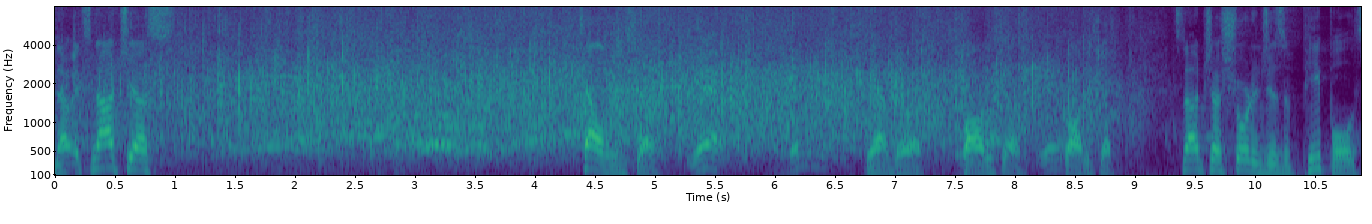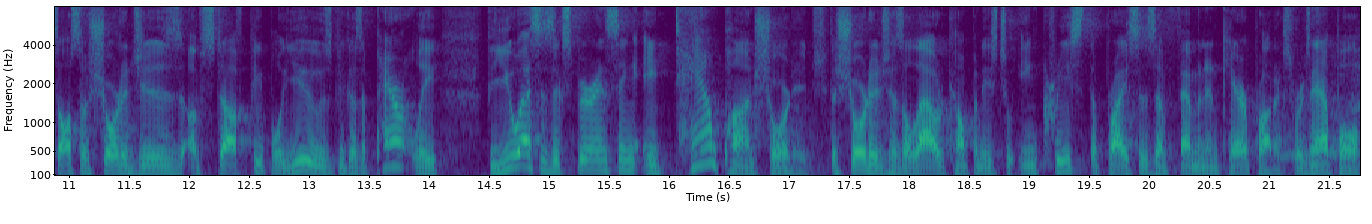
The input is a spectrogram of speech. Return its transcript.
now, it's not just television show. Yeah. Yeah, there are. Quality show. Quality show. It's not just shortages of people, it's also shortages of stuff people use because apparently the US is experiencing a tampon shortage. The shortage has allowed companies to increase the prices of feminine care products. For example,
